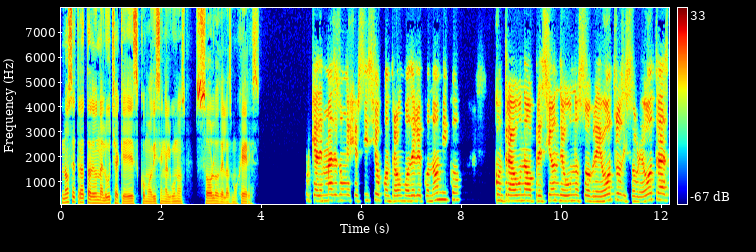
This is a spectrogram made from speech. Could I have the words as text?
No se trata de una lucha que es, como dicen algunos, solo de las mujeres. Porque además es un ejercicio contra un modelo económico, contra una opresión de unos sobre otros y sobre otras,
